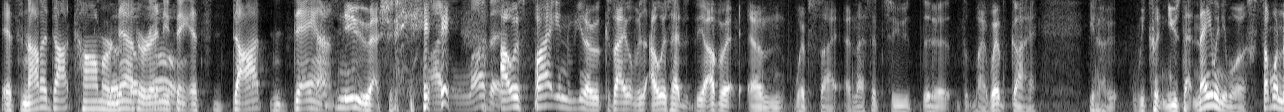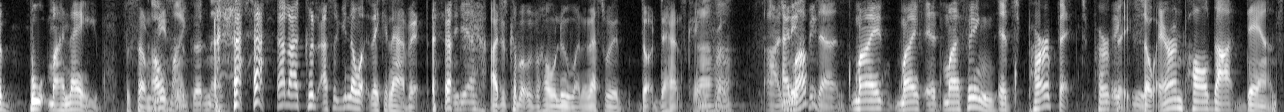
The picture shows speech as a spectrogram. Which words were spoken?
It's not a dot com or net or anything. It's dot dance. That's new, actually. I love it. I was fighting, you know, because I, was, I always had the other um, website, and I said to the, the my web guy, you know, we couldn't use that name anymore. Someone had bought my name for some Oh reason. Oh my goodness. and I could I said, you know what, they can have it. Yeah. I just come up with a whole new one, and that's where Dot Dance came Uh-huh. from. I And love that. My my my thing. It's perfect, perfect. So dance.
